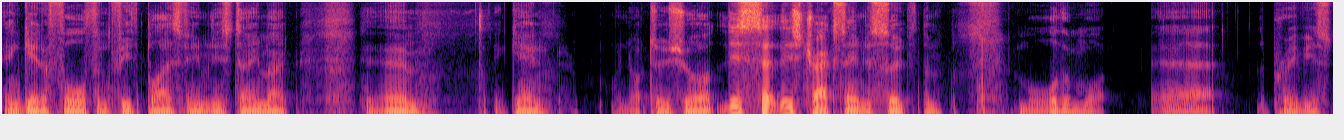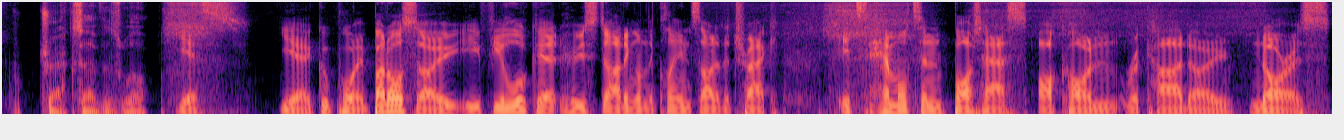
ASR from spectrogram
and get a fourth and fifth place for him and his teammate. Um, again, we're not too sure. This this track seemed to suit them more than what uh, the previous tracks have as well. Yes. Yeah, good point. But also, if you look at who's starting on the clean side of the track, it's Hamilton, Bottas, Ocon, Ricciardo, Norris.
